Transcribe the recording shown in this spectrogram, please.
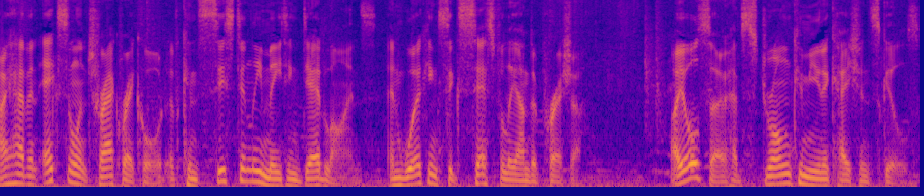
I have an excellent track record of consistently meeting deadlines and working successfully under pressure. I also have strong communication skills,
